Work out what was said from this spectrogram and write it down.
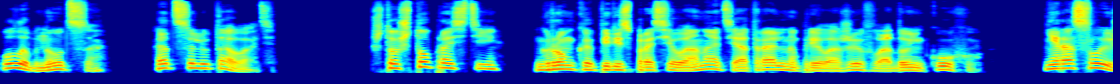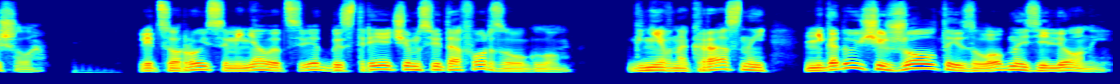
улыбнуться, отсалютовать. «Что-что, прости?» — громко переспросила она, театрально приложив ладонь к уху. «Не расслышала». Лицо Ройса меняло цвет быстрее, чем светофор за углом. Гневно-красный, негодующий желтый, злобно-зеленый.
